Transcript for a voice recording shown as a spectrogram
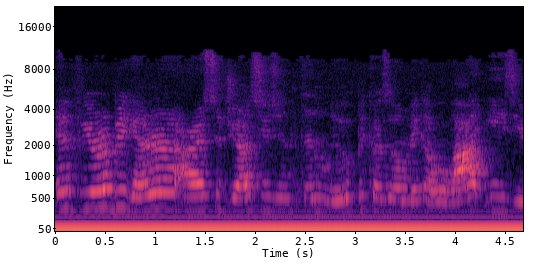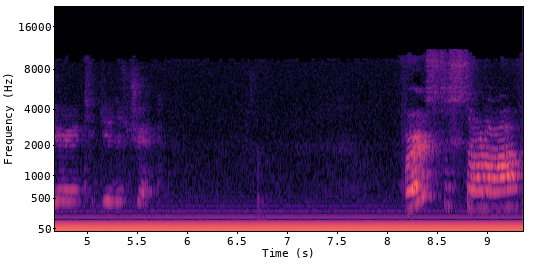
If you're a beginner, I suggest using thin loop because it will make it a lot easier to do the trick. First, to start off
